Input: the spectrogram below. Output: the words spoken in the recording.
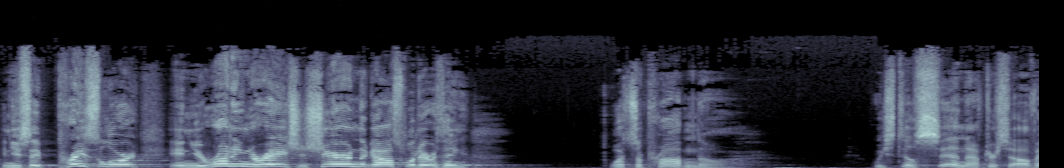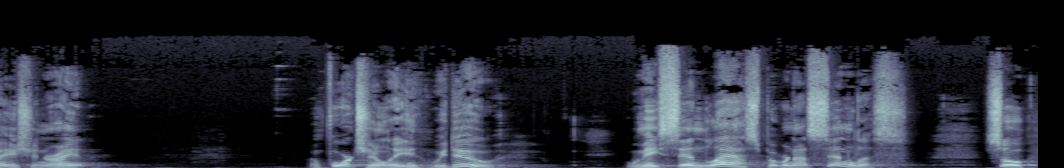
And you say, praise the Lord, and you're running the race, you're sharing the gospel and everything. What's the problem though? We still sin after salvation, right? Unfortunately, we do. We may sin less, but we're not sinless. So,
